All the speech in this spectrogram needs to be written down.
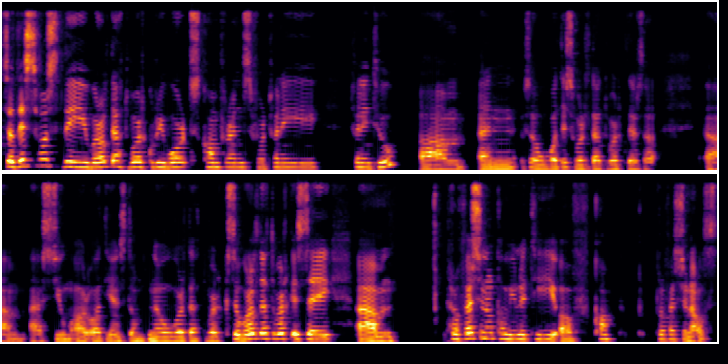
so this was the World at Work Rewards Conference for 2022. Um, and so what is World at Work? There's a um, I assume our audience don't know World at Work. So World at Work is a um, professional community of comp professionals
